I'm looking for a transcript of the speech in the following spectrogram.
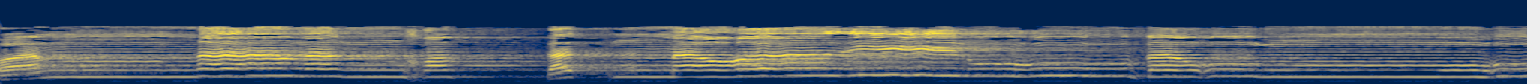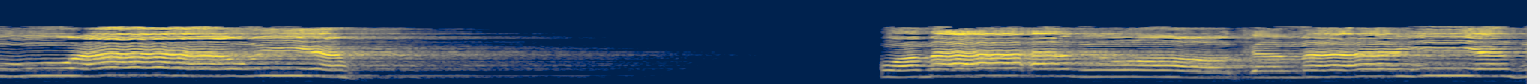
وَأَمَّا مَنْ خَفَّتْ مَوَازِينُهُ فَأُمُّهُ هَاوِيَةٌ وَمَا أَدْرَاكَ مَا هِيَهْ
